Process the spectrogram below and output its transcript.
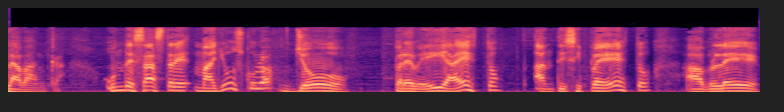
la banca. Un desastre mayúsculo, yo preveía esto, anticipé esto, hablé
